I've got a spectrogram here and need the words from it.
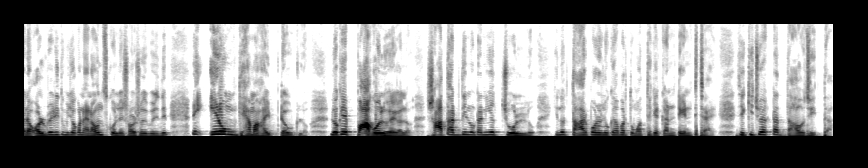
মানে অলরেডি তুমি যখন অ্যানাউন্স করলে সরস্বতী পুজোর দিন মানে এরম ঘ্যামা হাইপটা উঠল। লোকে পাগল হয়ে গেল। সাত আট দিন ওটা নিয়ে চলল। কিন্তু তারপরে লোকে আবার তোমার থেকে কন্টেন্ট চায় যে কিছু একটা দাও জিদ্দা।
